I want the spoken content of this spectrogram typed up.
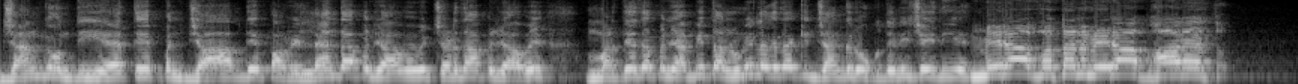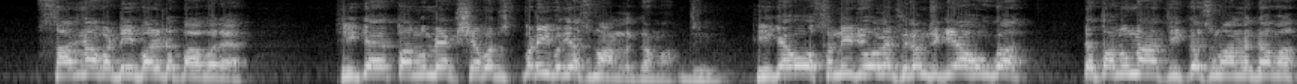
ਜੰਗ ਹੁੰਦੀ ਹੈ ਤੇ ਪੰਜਾਬ ਦੇ ਭਾਵੇਂ ਲਹਿੰਦਾ ਪੰਜਾਬ ਹੋਵੇ ਚੜ੍ਹਦਾ ਪੰਜਾਬ ਹੋਵੇ ਮਰਦੇ ਦਾ ਪੰਜਾਬੀ ਤੁਹਾਨੂੰ ਨਹੀਂ ਲੱਗਦਾ ਕਿ ਜੰਗ ਰੋਕ ਦੇਣੀ ਚਾਹੀਦੀ ਹੈ ਮੇਰਾ ਵਤਨ ਮੇਰਾ ਭਾਰਤ ਸਾਰਿਆਂ ਨਾਲੋਂ ਵੱਡੀ ਵਰਲਡ ਪਾਵਰ ਹੈ ਠੀਕ ਹੈ ਤੁਹਾਨੂੰ ਮੈਂ ਇੱਕ ਸ਼ਬਦ ਬੜੀ ਵਧੀਆ ਸੁਣਾਉਣ ਲੱਗਾ ਵਾਂ ਜੀ ਠੀਕ ਹੈ ਉਹ ਸਨੀ ਦਿਓਲ ਨੇ ਫਿਲਮ 'ਚ ਗਿਆ ਹੋਊਗਾ ਤੇ ਤੁਹਾਨੂੰ ਮੈਂ ਹਕੀਕਤ ਸੁਣਾਉਣ ਲੱਗਾ ਵਾਂ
